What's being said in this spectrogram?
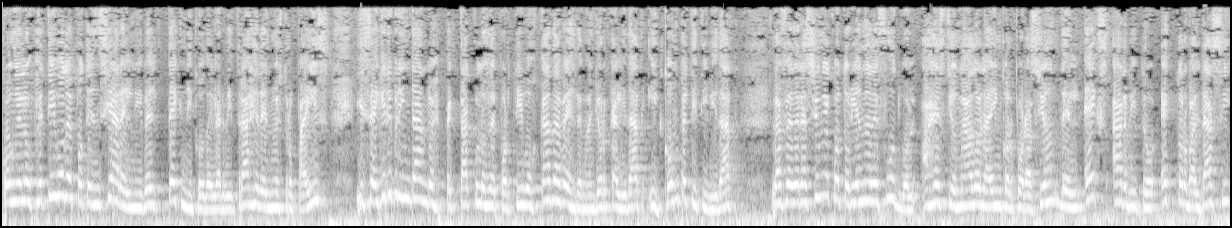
con el objetivo de potenciar el nivel técnico del arbitraje de nuestro país y seguir brindando espectáculos deportivos cada vez de mayor calidad y competitividad, la Federación Ecuatoriana de Fútbol ha gestionado la incorporación del ex árbitro Héctor Baldassi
